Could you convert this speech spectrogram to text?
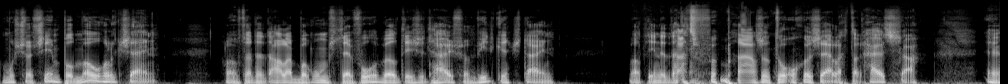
Moest zo simpel mogelijk zijn. Ik geloof dat het allerberoemdste voorbeeld is het huis van Wittgenstein. Wat inderdaad verbazend ongezellig eruit zag. Uh,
